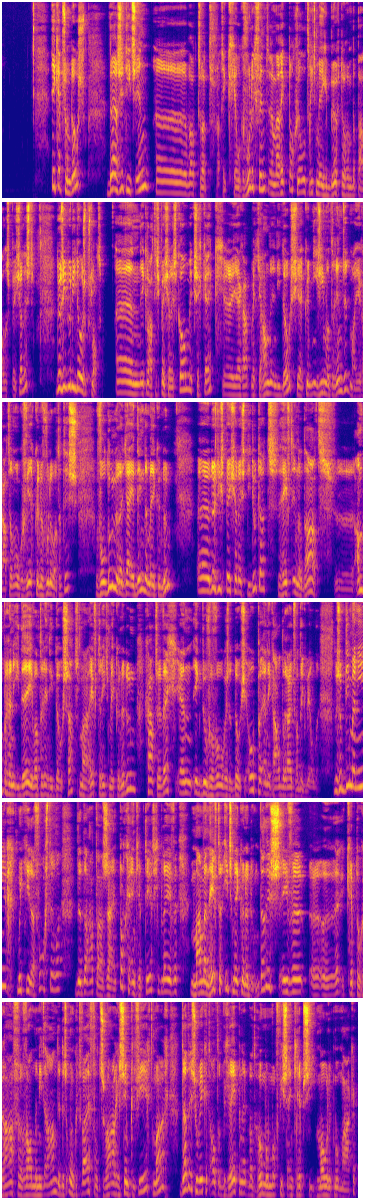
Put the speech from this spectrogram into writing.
Ik heb zo'n doos. Daar zit iets in uh, wat, wat, wat ik heel gevoelig vind en waar ik toch wil dat er iets mee gebeurt door een bepaalde specialist. Dus ik doe die doos op slot. En ik laat die specialist komen. Ik zeg: Kijk, uh, jij gaat met je handen in die doos. Jij kunt niet zien wat erin zit, maar je gaat wel ongeveer kunnen voelen wat het is. Voldoende dat jij het ding ermee kunt doen. Uh, dus die specialist die doet dat, heeft inderdaad uh, amper een idee wat er in die doos zat, maar heeft er iets mee kunnen doen, gaat weer weg en ik doe vervolgens het doosje open en ik haal eruit wat ik wilde. Dus op die manier moet je je dat voorstellen, de data zijn toch geëncrypteerd gebleven, maar men heeft er iets mee kunnen doen. Dat is even, uh, cryptografen val me niet aan, dit is ongetwijfeld zwaar gesimplifieerd, maar dat is hoe ik het altijd begrepen heb wat homomorfische encryptie mogelijk moet maken.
